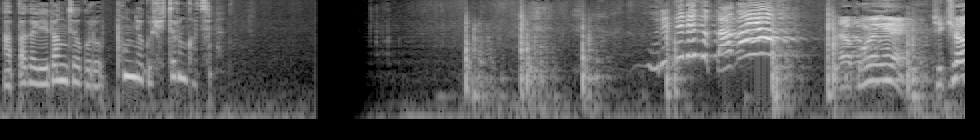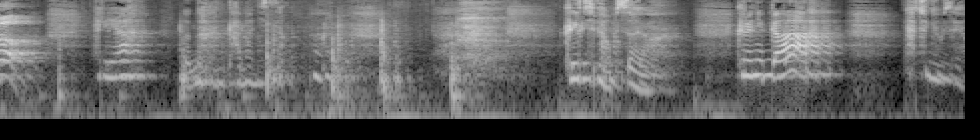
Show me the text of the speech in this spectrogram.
아빠가 일방적으로 폭력을 휘두른 거지만. 우리 집에서 나가요! 야, 공영이, 비켜! 하리야, 너, 넌 가만히 있어. 그 집에 없어요. 그러니까, 나중에 오세요.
